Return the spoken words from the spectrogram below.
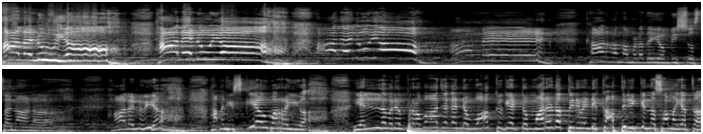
Hallelujah. ഹല്ലേലൂയ ഹല്ലേലൂയ ആമേൻ കാരണം നമ്മുടെ ദൈവം വിശ്വസ്തനാണ്. ഹാലലുയ അവൻ ഹിസ്കിയാവ് പറയുക എല്ലാവരും പ്രവാചകന്റെ വാക്ക് കേട്ട് മരണത്തിന് വേണ്ടി കാത്തിരിക്കുന്ന സമയത്ത്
